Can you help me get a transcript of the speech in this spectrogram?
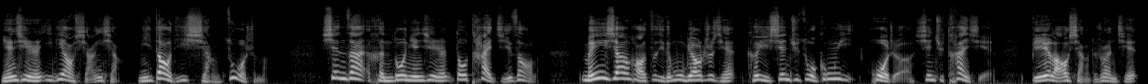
年轻人一定要想一想，你到底想做什么。”现在很多年轻人都太急躁了。没想好自己的目标之前，可以先去做公益，或者先去探险，别老想着赚钱，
